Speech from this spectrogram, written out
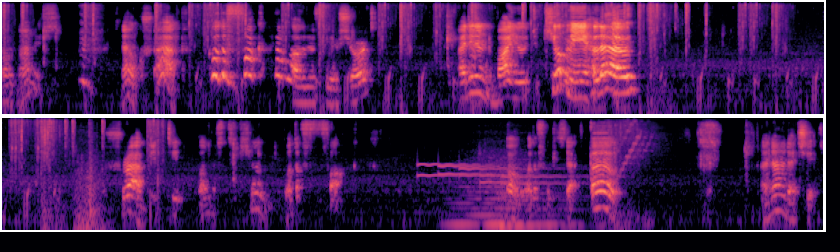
Oh, nice. No crap. Go the fuck hell out of here, short. I didn't buy you to kill me. Hello? Crap, it did almost kill me. What the fuck? Oh, what the fuck is that? Oh! I know that shit.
